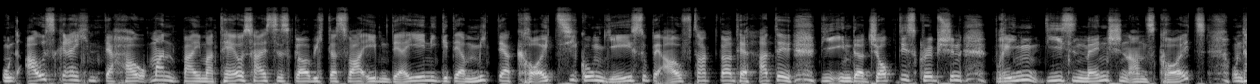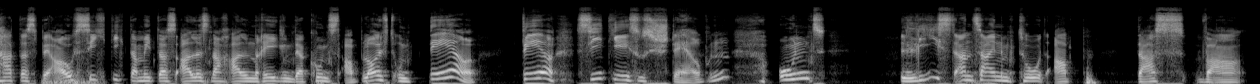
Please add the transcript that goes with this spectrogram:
Und ausgerechnet der Hauptmann bei Matthäus heißt es, glaube ich, das war eben derjenige, der mit der Kreuzigung Jesu beauftragt war. Der hatte die in der Job Description, bring diesen Menschen ans Kreuz und hat das beaufsichtigt, damit das alles nach allen Regeln der Kunst abläuft. Und der, der sieht Jesus sterben und liest an seinem Tod ab, das war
